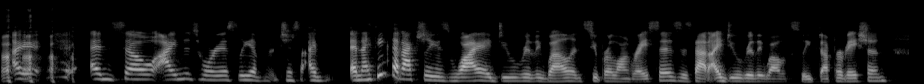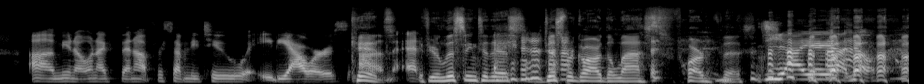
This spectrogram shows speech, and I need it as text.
I, and so I notoriously have just, I've, and I think that actually is why I do really well in super long races is that I do really well with sleep deprivation. Um, you know, and I've been up for 72, 80 hours. Kids, um, and if you're listening to this, disregard the last part of this. yeah, yeah, yeah. No,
